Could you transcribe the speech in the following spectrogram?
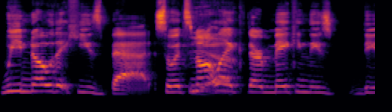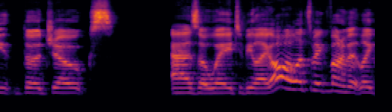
we know that he's bad. So it's not yeah. like they're making these the the jokes as a way to be like, "Oh, let's make fun of it." Like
